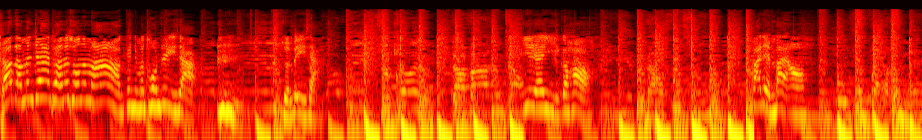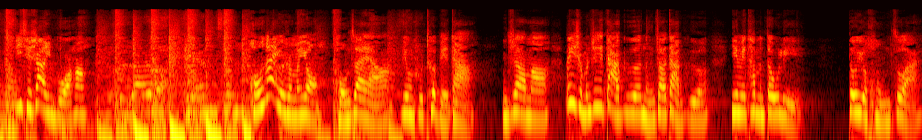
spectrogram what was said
然后咱们真爱团的兄弟们啊，给你们通知一下，准备一下，一人一个号。八点半啊，一起上一波哈。红钻有什么用？红钻呀，用处特别大，你知道吗？为什么这些大哥能叫大哥？因为他们兜里都有红钻，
